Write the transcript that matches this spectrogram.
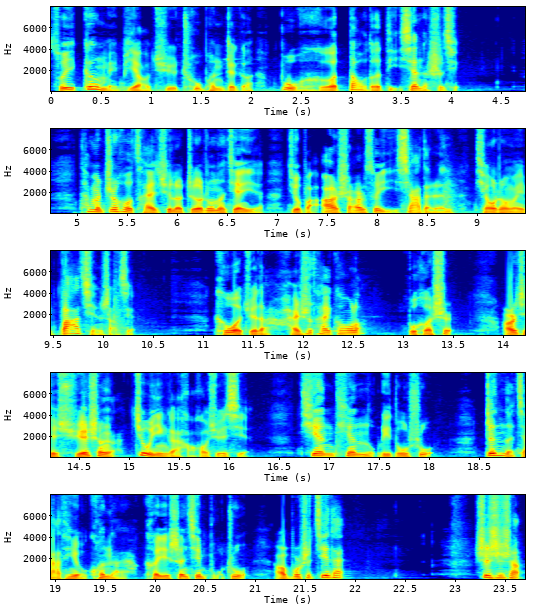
所以更没必要去触碰这个不合道德底线的事情。他们之后采取了折中的建议，就把二十二岁以下的人调整为八千上限。可我觉得还是太高了，不合适。而且学生啊就应该好好学习，天天努力读书。真的家庭有困难啊，可以申请补助，而不是借贷。事实上，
